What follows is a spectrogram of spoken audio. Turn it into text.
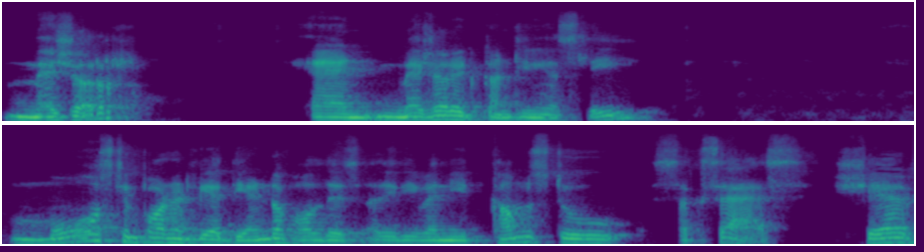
measure and measure it continuously most importantly, at the end of all this, when it comes to success, share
